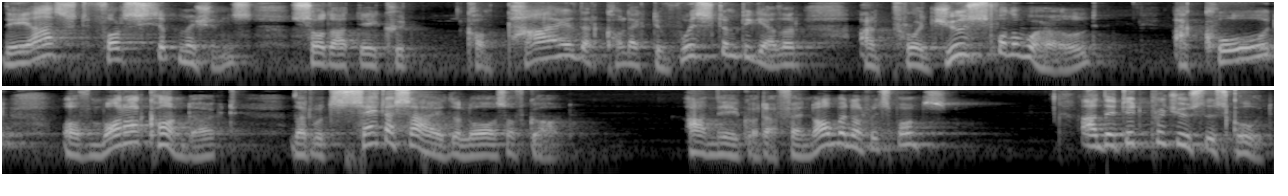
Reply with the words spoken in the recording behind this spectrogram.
They asked for submissions so that they could compile their collective wisdom together and produce for the world a code of moral conduct that would set aside the laws of God. And they got a phenomenal response. And they did produce this code.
